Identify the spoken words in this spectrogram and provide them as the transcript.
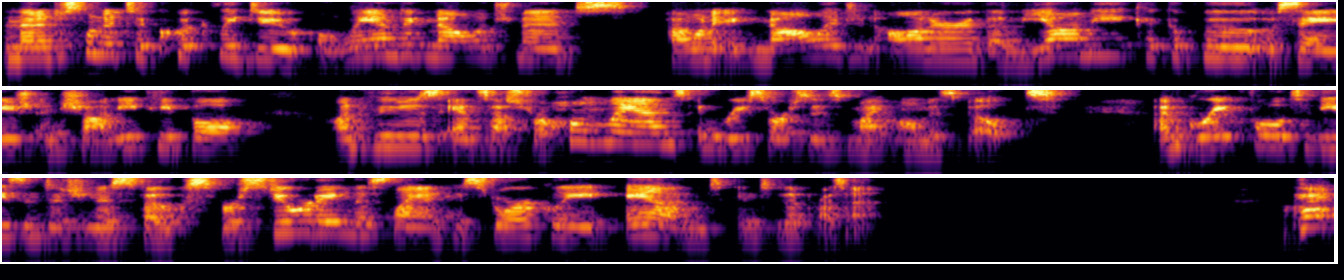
And then I just wanted to quickly do a land acknowledgement. I want to acknowledge and honor the Miami, Kickapoo, Osage, and Shawnee people on whose ancestral homelands and resources my home is built. I'm grateful to these Indigenous folks for stewarding this land historically and into the present. Okay,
